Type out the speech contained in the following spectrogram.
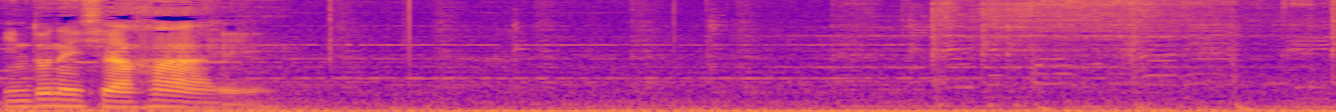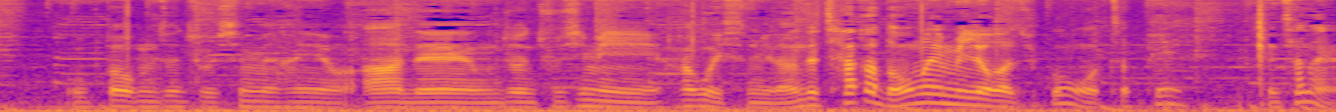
인도네시아 하이 오빠 운전 조심히 해요. 아, 네, 운전 조심히 하고 있습니다. 근데 차가 너무 많이 밀려가지고 어차피 괜찮아요.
